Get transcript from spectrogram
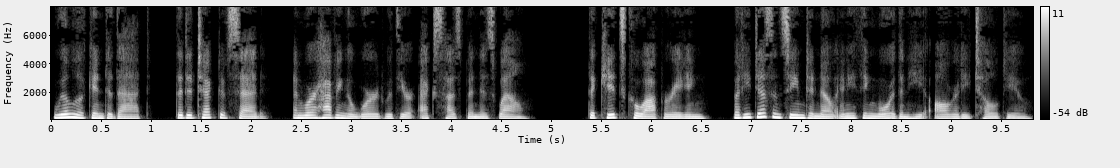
We'll look into that, the detective said, and we're having a word with your ex husband as well. The kid's cooperating, but he doesn't seem to know anything more than he already told you.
